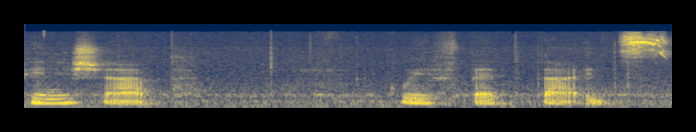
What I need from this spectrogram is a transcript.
finish up with peptides.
